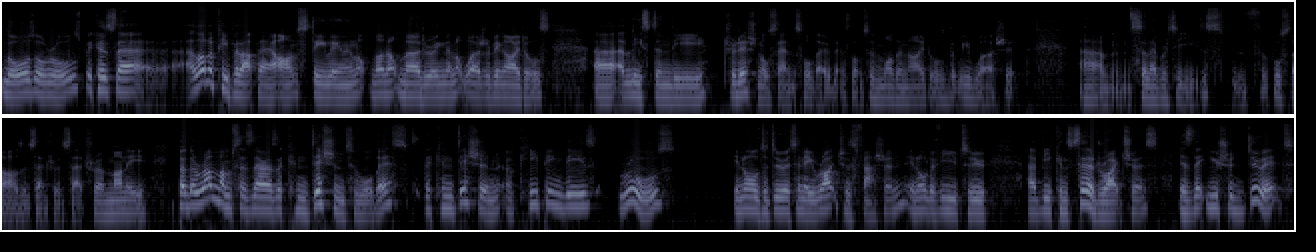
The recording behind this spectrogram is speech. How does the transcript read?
laws or rules because there, a lot of people out there aren't stealing, they're not, they're not murdering, they're not worshipping idols, uh, at least in the traditional sense, although there's lots of modern idols that we worship. Um, celebrities, football stars, etc., etc., money. But the Rambam says there is a condition to all this the condition of keeping these rules in order to do it in a righteous fashion, in order for you to uh, be considered righteous, is that you should do it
